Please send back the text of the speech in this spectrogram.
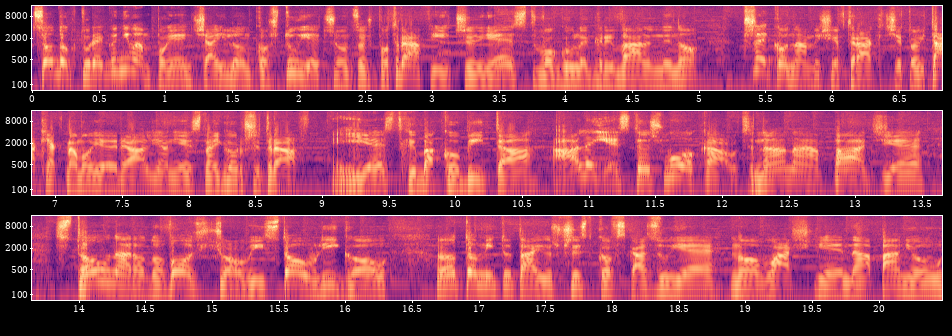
co do którego nie mam pojęcia ile on kosztuje, czy on coś potrafi, czy jest w ogóle grywalny, no przekonamy się w trakcie, to i tak jak na moje realia nie jest najgorszy traf. Jest chyba kobita, ale jest też walkout na napadzie z tą narodowością i z tą ligą, no to mi tutaj już wszystko wskazuje, no właśnie na panią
